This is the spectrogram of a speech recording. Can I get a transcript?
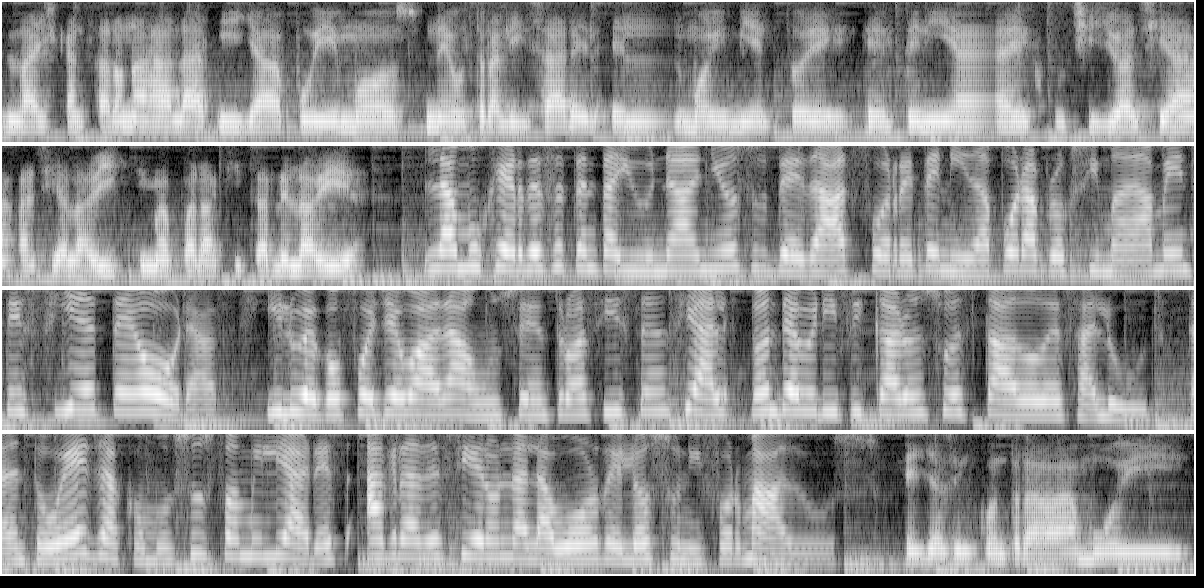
la alcanzaron a jalar y ya pudimos neutralizar el, movimiento de, que él tenía el cuchillo hacia, hacia la víctima para quitarle la vida. La mujer de 71 años de edad fue retenida por aproximadamente 7 horas y luego fue llevada a un centro asistencial donde verificaron su estado de salud. Tanto ella como sus familiares agradecieron la labor de los uniformados. Ella se encontraba muy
